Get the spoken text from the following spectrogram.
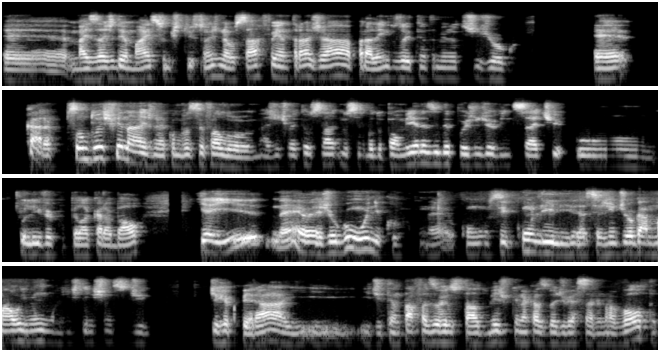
é, mas as demais substituições, né, o Sar foi entrar já para além dos 80 minutos de jogo. É, Cara, são duas finais, né? Como você falou. A gente vai ter o, no sábado do Palmeiras e depois no dia 27 o, o Liverpool pela Carabao. E aí, né, é jogo único, né? Com, se, com o Lille, se a gente jogar mal em um, a gente tem chance de, de recuperar e, e de tentar fazer o resultado, mesmo que na casa do adversário na volta.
